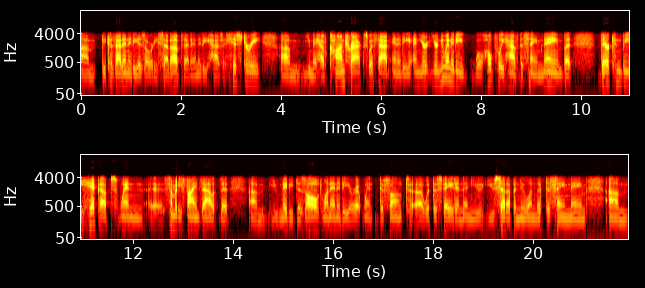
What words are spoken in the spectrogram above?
um, because that entity is already set up. That entity has a history. Um, you may have contracts with that entity, and your your new entity will hopefully have the same name, but there can be hiccups when uh, somebody finds out that um, you maybe dissolved one entity or it went defunct uh, with the state, and then you you set up a new one with the same name. Um,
